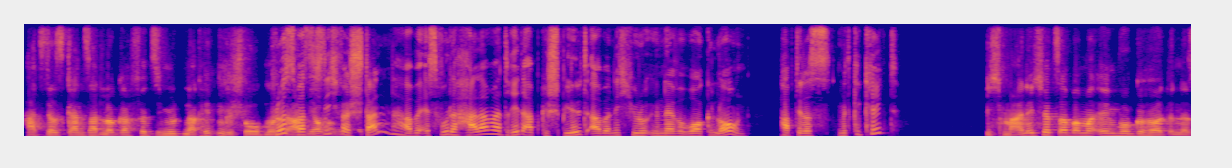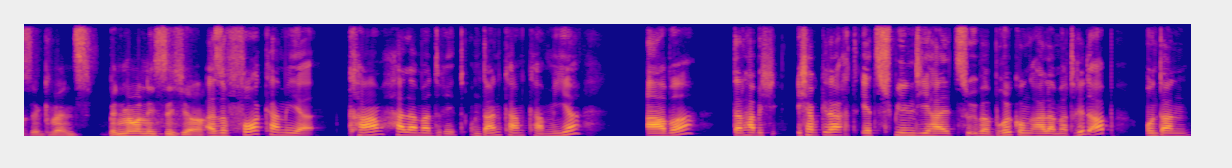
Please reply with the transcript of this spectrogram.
hat sich das Ganze hat locker 40 Minuten nach hinten geschoben. Plus, was ich nicht verstanden habe, es wurde Hala Madrid abgespielt, aber nicht You, you Never Walk Alone. Habt ihr das mitgekriegt? Ich meine, ich hätte es aber mal irgendwo gehört in der Sequenz. Bin mir aber nicht sicher. Also vor Camilla kam Hala Madrid und dann kam Camilla, aber dann habe ich, ich habe gedacht, jetzt spielen die halt zur Überbrückung Hala Madrid ab und dann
